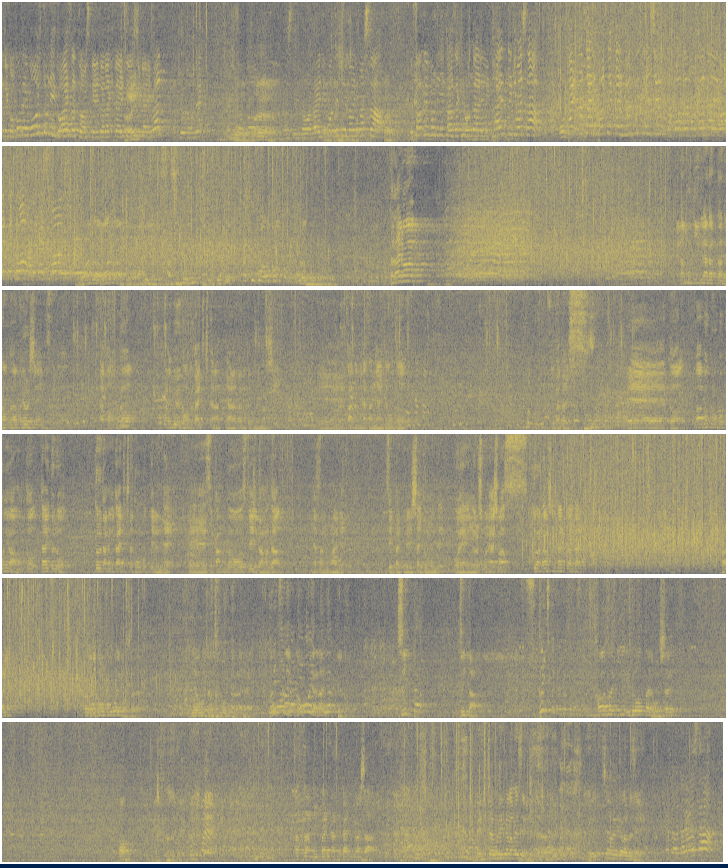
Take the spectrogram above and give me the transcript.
さてここでもう一人ご挨拶をしていただきたい選手がいます、先ほどもね皆さんと話していた話題にも出てまいりました、はい。3年ぶりに川崎フロンターレに帰ってきましたお帰りなさい川坂祐介選手サポーターの皆さんへご挨拶をお願いします。わざわざもう挨拶させるっていう。そうそうそうそう。ただいま何も聞いてなかったんで本当何も用意してないんですけどなんか本当ここに来ると本当帰ってきたなって改めて思いますし、えーファンの皆さんに会えて本当良かったです。えっとまあ僕もここには本当タイトルを取るために帰ってきたと思ってるんで、えーセカンドステージからまた皆さんの前で精一杯プレーしたいと思うんで応援よろしくお願いします。今日は楽しんで帰ってください。はい。ただ日本語覚えてましたね。日本語ちゃんと覚えてたね。ノモリアノモリア何やってんの？ツイッター？ツイッター。すっごい近くで撮ってますね。川崎フロンターレ押したりあ。カズさん立派になって帰ってきました。めっちゃ上から目線。めっちゃ上から目線。ありがとうございました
